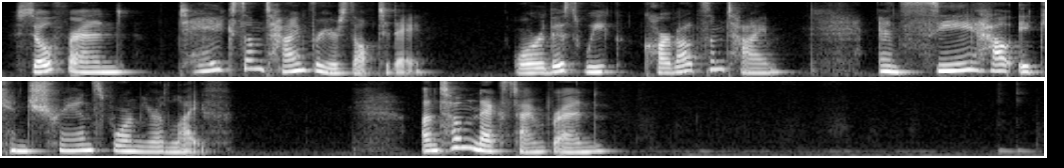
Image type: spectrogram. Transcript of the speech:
So, friend, take some time for yourself today or this week, carve out some time and see how it can transform your life. Until next time, friend,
